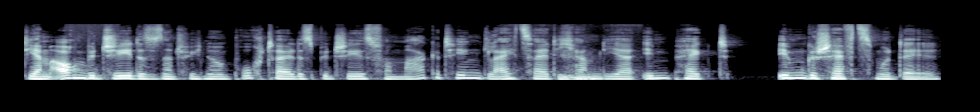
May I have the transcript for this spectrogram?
Die haben auch ein Budget, das ist natürlich nur ein Bruchteil des Budgets vom Marketing. Gleichzeitig mhm. haben die ja Impact im Geschäftsmodell.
